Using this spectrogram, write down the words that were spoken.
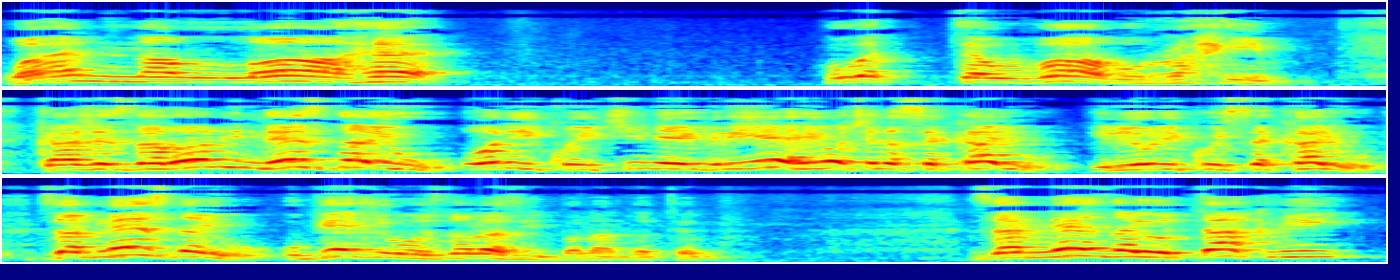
وأن الله هو التواب الرحيم Kaže, zar oni ne znaju, oni koji čine grijehe i hoće da se kaju, ili oni koji se kaju, zar ne znaju, ubjedljivost dolazi, bolan do tebe, zar ne znaju takvi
